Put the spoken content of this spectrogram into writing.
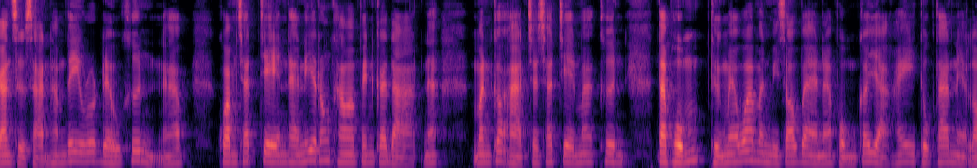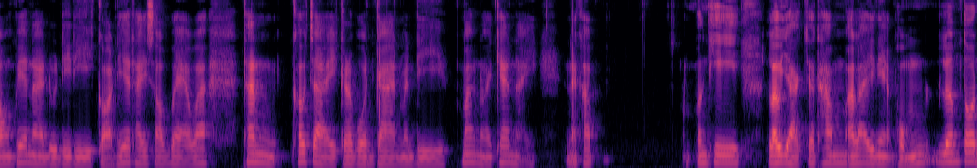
การสื่อสารทำได้รวดเร็วขึ้นนะครับ ความชัดเจนแทนที่จะต้องทำมาเป็นกระดาษนะ มันก็อาจจะชัดเจนมากขึ้น แต่ผมถึงแม้ว่ามันมีซอฟต์แวร์นะ ผมก็อยากให้ทุกท่านเนี่ยลองพิจารณาดูดีๆ ก่อนที่จะใช้ซอฟต์แวร์ว่าท่านเข้าใจกระบวนการมันดีมากน้อยแค่ไหนนะครับ บางทีเราอยากจะทำอะไรเนี่ยผมเริ่มต้น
